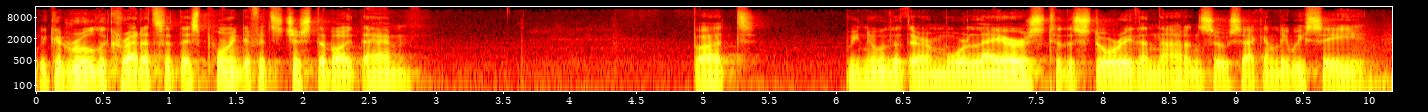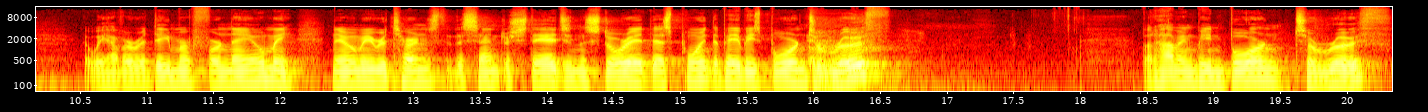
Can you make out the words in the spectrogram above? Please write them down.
we could roll the credits at this point if it's just about them. But we know that there are more layers to the story than that. And so, secondly, we see that we have a redeemer for Naomi. Naomi returns to the center stage in the story at this point. The baby's born to Ruth. But having been born to Ruth,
